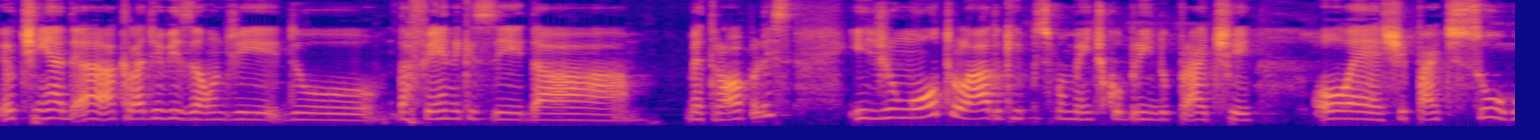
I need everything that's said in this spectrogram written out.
Eu tinha aquela divisão de, do, da Fênix e da Metrópolis e de um outro lado que principalmente cobrindo parte oeste, parte sul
